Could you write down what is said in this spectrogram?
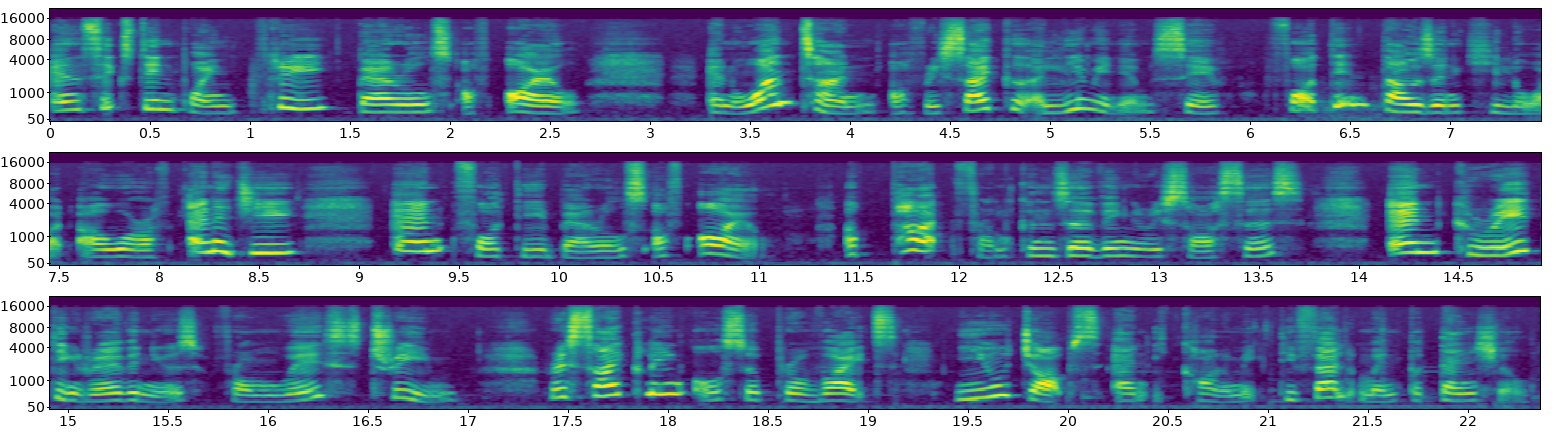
and 16.3 barrels of oil, and one ton of recycled aluminium saves 14,000 kilowatt hour of energy and 40 barrels of oil. Apart from conserving resources and creating revenues from waste stream, recycling also provides new jobs and economic development potential.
